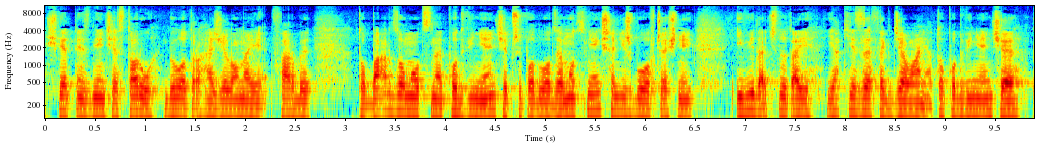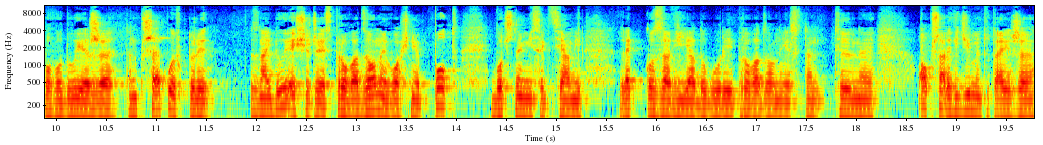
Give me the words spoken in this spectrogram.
świetne zdjęcie z toru, było trochę zielonej farby, to bardzo mocne podwinięcie przy podłodze, mocniejsze niż było wcześniej i widać tutaj, jaki jest efekt działania. To podwinięcie powoduje, że ten przepływ, który znajduje się, że jest prowadzony właśnie pod bocznymi sekcjami, lekko zawija do góry i prowadzony jest ten tylny obszar. Widzimy tutaj, że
